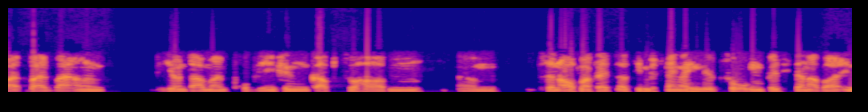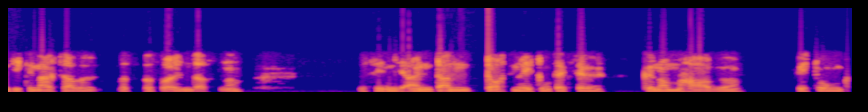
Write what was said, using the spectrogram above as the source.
bei, bei, bei anderen hier und da mal ein Problemchen gehabt zu haben, ähm, ist dann auch mal vielleicht ein bisschen länger hingezogen, bis ich dann aber endlich gemerkt habe, was, was soll denn das, ne? Dass ich mich einen dann doch den Richtungswechsel genommen habe, Richtung,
